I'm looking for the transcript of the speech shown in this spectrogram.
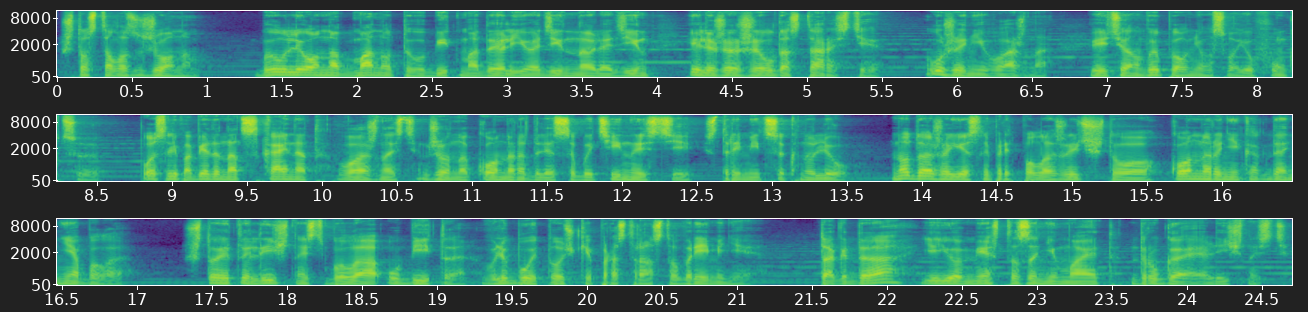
Что стало с Джоном? Был ли он обманут и убит моделью 101 или же жил до старости? Уже не важно, ведь он выполнил свою функцию. После победы над Скайнет важность Джона Коннора для событийности стремится к нулю. Но даже если предположить, что Коннора никогда не было, что эта личность была убита в любой точке пространства-времени, тогда ее место занимает другая личность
